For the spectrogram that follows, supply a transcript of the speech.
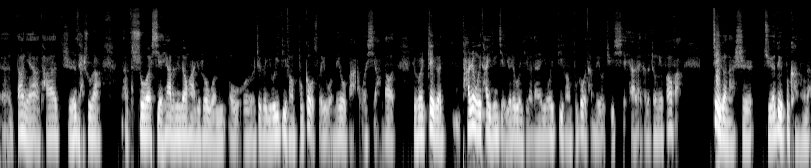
呃，当年啊，他只是在书上，呃说写下的那段话，就说我们我我这个由于地方不够，所以我没有把我想到，就说这个他认为他已经解决这个问题了，但是因为地方不够，他没有去写下来他的证明方法。这个呢是绝对不可能的，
